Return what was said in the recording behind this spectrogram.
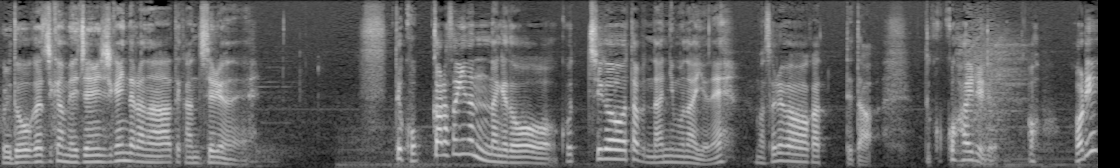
これ動画時間めちゃ短いんだろうなーって感じてるよね。で、こっから先なんだけど、こっち側は多分何もないよね。まあ、それは分かってた。で、ここ入れる。あ、あれ？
